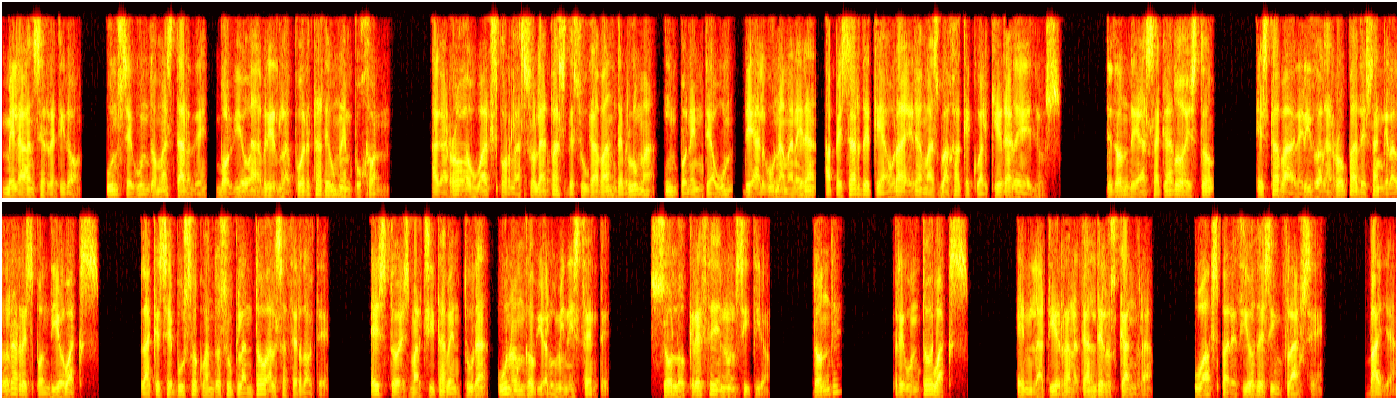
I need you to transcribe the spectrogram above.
Melan se retiró. Un segundo más tarde, volvió a abrir la puerta de un empujón. Agarró a Wax por las solapas de su gabán de bruma, imponente aún, de alguna manera, a pesar de que ahora era más baja que cualquiera de ellos. ¿De dónde has sacado esto? Estaba adherido a la ropa desangradora, respondió Wax. La que se puso cuando suplantó al sacerdote. Esto es marchita aventura, un hongo bioluminiscente. Solo crece en un sitio. ¿Dónde? preguntó Wax. En la tierra natal de los Kandra. Wax pareció desinflarse. Vaya.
